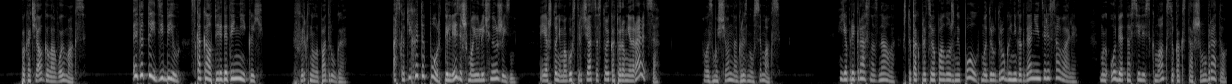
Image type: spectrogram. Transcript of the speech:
— покачал головой Макс. «Это ты, дебил, скакал перед этой Никой!» — фыркнула подруга. «А с каких это пор ты лезешь в мою личную жизнь? Я что, не могу встречаться с той, которая мне нравится?» Возмущенно огрызнулся Макс. Я прекрасно знала, что как противоположный пол мы друг друга никогда не интересовали. Мы обе относились к Максу как к старшему брату.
